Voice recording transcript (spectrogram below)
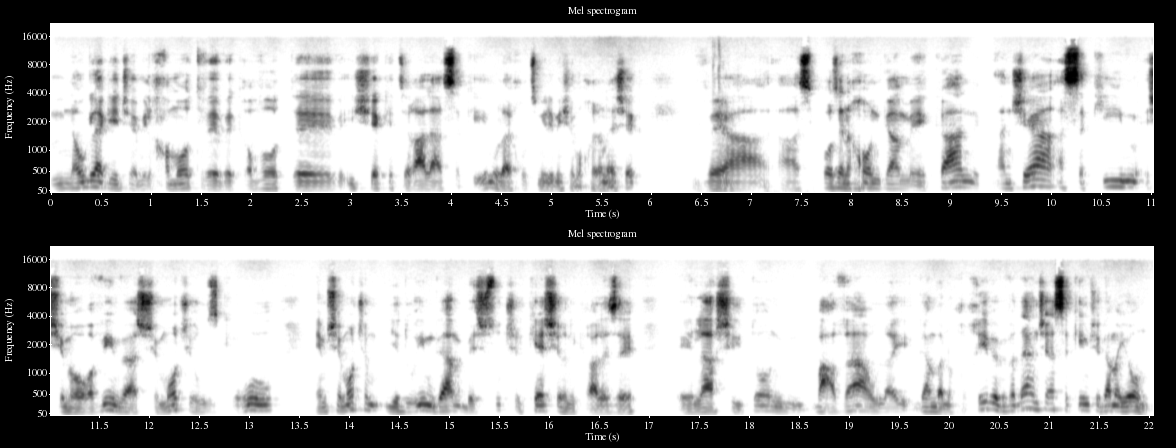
נהוג להגיד שמלחמות וקרבות אה, ואי שקט זה רע לעסקים, אולי חוץ מלמי שמוכר נשק. והסיפור הזה נכון גם כאן. אנשי העסקים שמעורבים והשמות שהוזכרו הם שמות שידועים גם בסוג של קשר נקרא לזה אה, לשלטון בעבר אולי גם בנוכחי ובוודאי אנשי עסקים שגם היום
